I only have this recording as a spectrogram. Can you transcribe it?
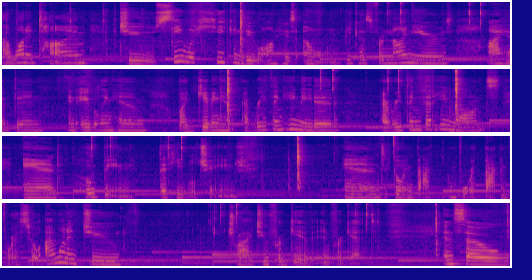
I wanted time to see what he can do on his own because for nine years I have been enabling him by giving him everything he needed, everything that he wants, and hoping that he will change. And going back and forth, back and forth. So I wanted to try to forgive and forget. And so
